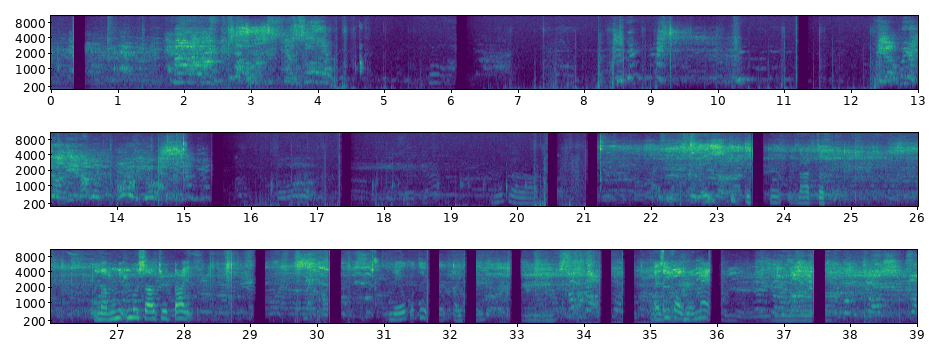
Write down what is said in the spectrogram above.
Sao chơi tay? Nếu có thể cái Cái sân khấu mới mẹ.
